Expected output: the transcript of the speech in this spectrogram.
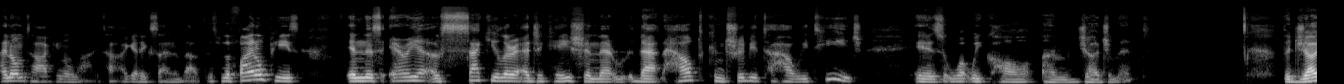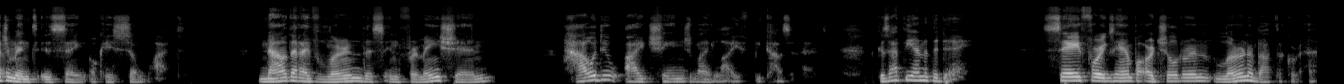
I know I'm talking a lot. I get excited about this. But the final piece in this area of secular education that that helped contribute to how we teach is what we call um, judgment. The judgment is saying, okay, so what? Now that I've learned this information, how do I change my life because of it? Because at the end of the day, say, for example, our children learn about the Quran,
